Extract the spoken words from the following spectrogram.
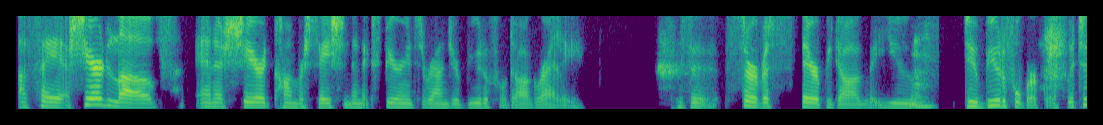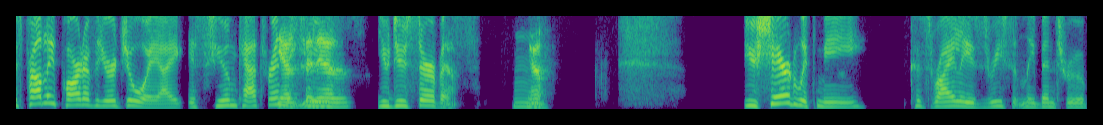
I'll say, a shared love and a shared conversation and experience around your beautiful dog, Riley, who's a service therapy dog that you mm. do beautiful work with, which is probably part of your joy. I assume, Kathryn. Yes, you, it is. You do service. Yeah. Mm. yeah. You shared with me because Riley has recently been through a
